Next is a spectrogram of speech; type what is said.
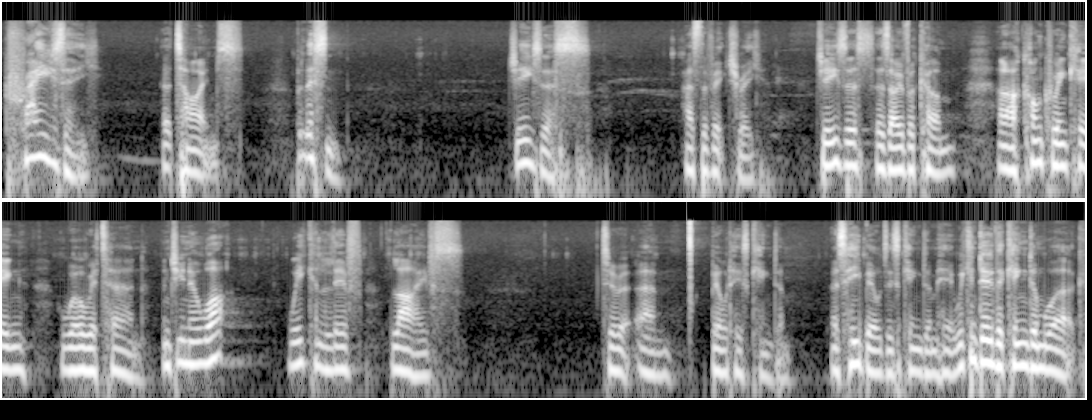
crazy at times. But listen, Jesus has the victory. Jesus has overcome, and our conquering king will return. And do you know what? We can live lives to um, build his kingdom as he builds his kingdom here. We can do the kingdom work.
